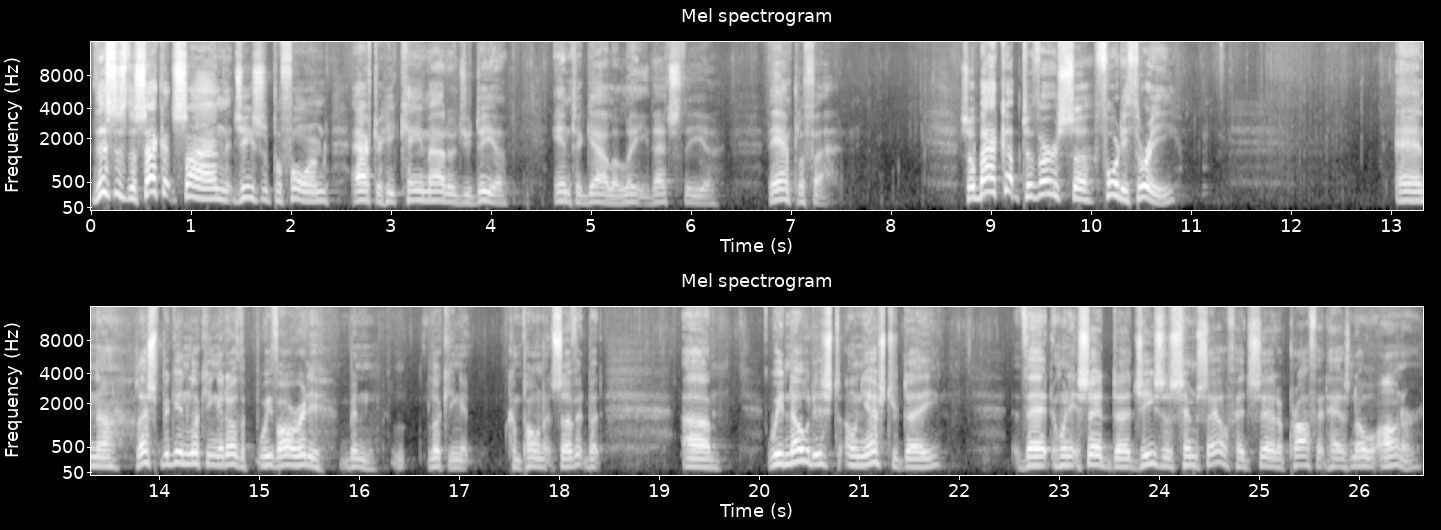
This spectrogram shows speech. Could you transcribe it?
This is the second sign that Jesus performed after he came out of Judea into Galilee. That's the, uh, the Amplified. So back up to verse uh, 43. And uh, let's begin looking at other, we've already been looking at components of it, but uh, we noticed on yesterday that when it said uh, Jesus himself had said a prophet has no honor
